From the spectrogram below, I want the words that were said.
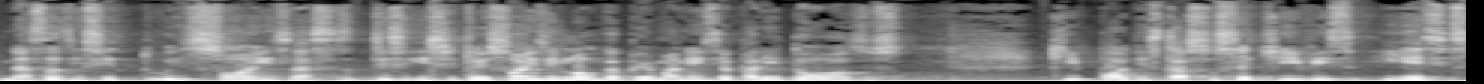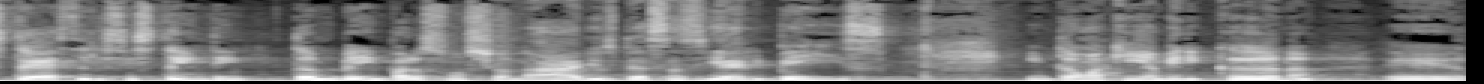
nessas instituições, nessas instituições de longa permanência para idosos que podem estar suscetíveis. E esses testes eles se estendem também para os funcionários dessas ILPIs. Então, aqui em Americana, eh,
